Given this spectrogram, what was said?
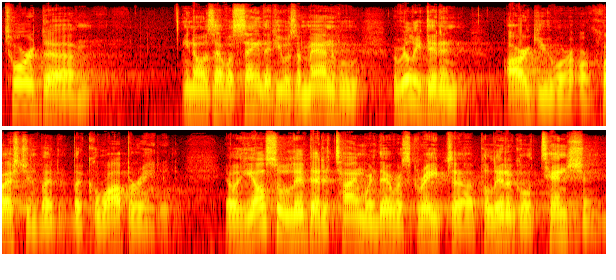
toward, um, you know, as I was saying, that he was a man who really didn't argue or, or question, but, but cooperated. You know, he also lived at a time where there was great uh, political tension,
